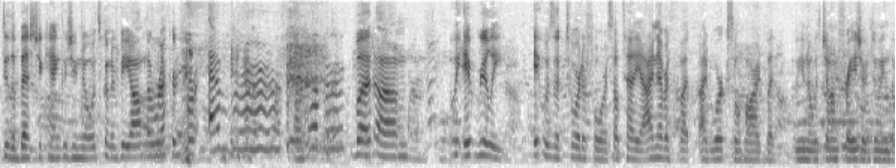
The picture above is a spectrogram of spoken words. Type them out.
do the best you can because you know it's going to be on the record forever. Forever. But um, it really, it was a tour de force. I'll tell you. I never thought I'd work so hard, but you know, with John Fraser doing the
